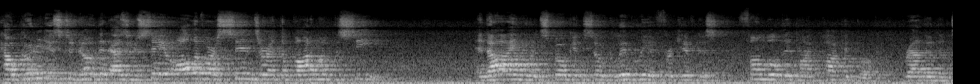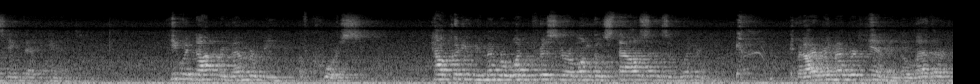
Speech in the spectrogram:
How good it is to know that, as you say, all of our sins are at the bottom of the sea. And I, who had spoken so glibly of forgiveness, fumbled in my pocketbook rather than take that hand. He would not remember me, of course. How could he remember one prisoner among those thousands of women? But I remembered him and the leather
